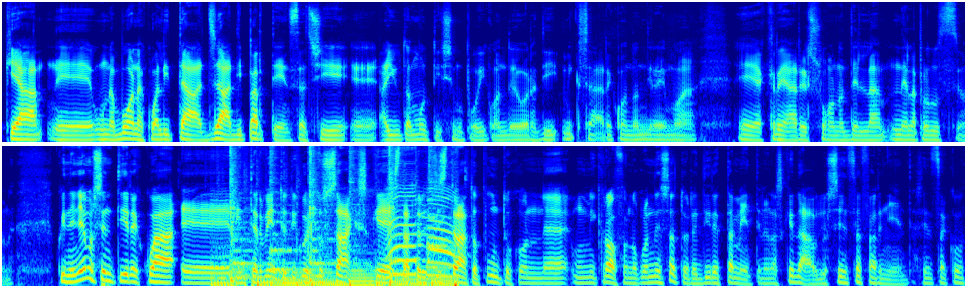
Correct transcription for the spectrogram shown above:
che ha eh, una buona qualità già di partenza ci eh, aiuta moltissimo poi quando è ora di mixare, quando andremo a eh, a creare il suono della, nella produzione. Quindi andiamo a sentire qua eh, l'intervento di questo sax che è stato registrato appunto con eh, un microfono condensatore direttamente nella scheda audio senza fare niente, senza co-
